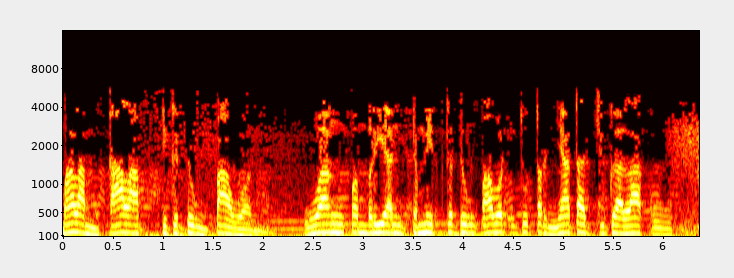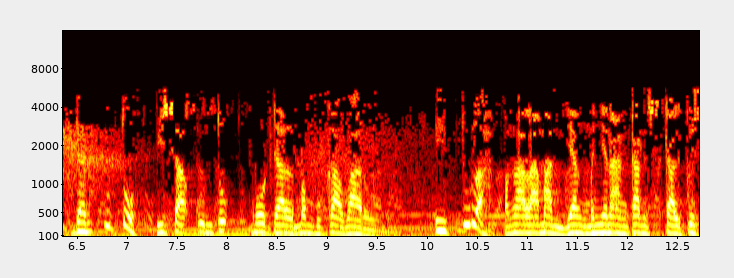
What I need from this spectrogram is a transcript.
malam kalap di gedung pawon. Uang pemberian demit gedung pawon itu ternyata juga laku dan utuh bisa untuk modal membuka warung. Itulah pengalaman yang menyenangkan sekaligus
